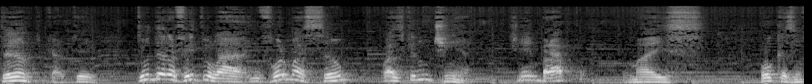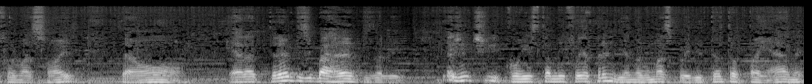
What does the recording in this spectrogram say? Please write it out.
tanto, cara, porque tudo era feito lá, informação quase que não tinha. Tinha Embrapa, mas poucas informações, então era trancos e barrancos ali. E a gente, com isso, também foi aprendendo algumas coisas, de tanto apanhar, né?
